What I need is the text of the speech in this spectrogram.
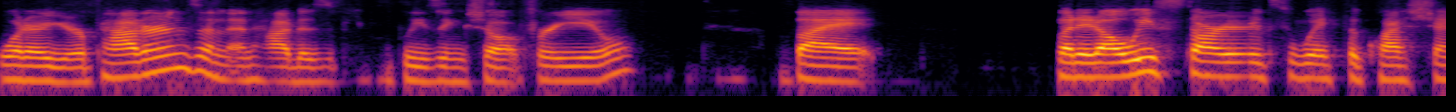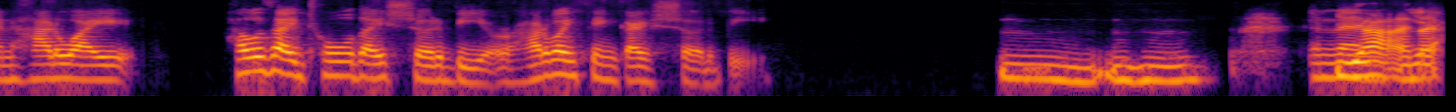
what are your patterns and, and how does people pleasing show up for you but but it always starts with the question how do i how was i told i should be or how do i think i should be mm-hmm. and then yeah and yeah.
